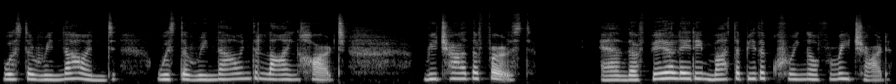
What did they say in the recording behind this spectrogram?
was the renowned with the renowned lion heart, Richard the First, and the fair lady must be the Queen of Richard,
